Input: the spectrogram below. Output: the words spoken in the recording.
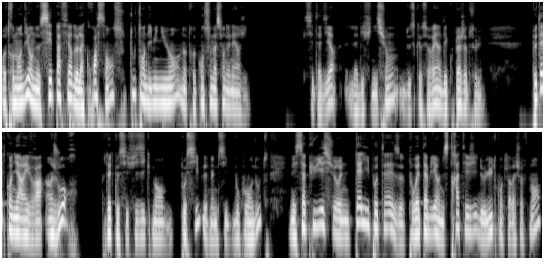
Autrement dit, on ne sait pas faire de la croissance tout en diminuant notre consommation d'énergie. C'est-à-dire la définition de ce que serait un découplage absolu. Peut-être qu'on y arrivera un jour, peut-être que c'est physiquement possible, même si beaucoup en doutent, mais s'appuyer sur une telle hypothèse pour établir une stratégie de lutte contre le réchauffement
